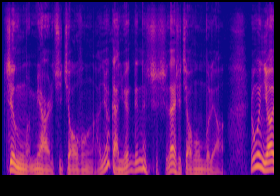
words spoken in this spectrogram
正面的去交锋啊，就感觉跟那实实在是交锋不了。如果你要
